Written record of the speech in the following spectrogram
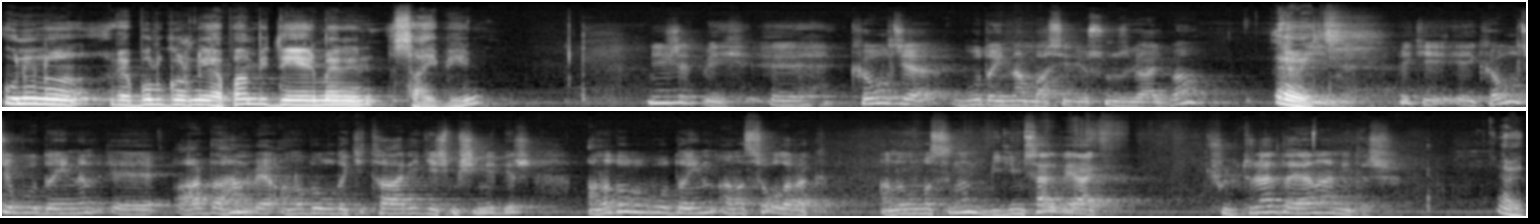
ununu ve bulgurunu yapan bir değirmenin sahibiyim. Necdet Bey, e, Kavılca buğdayından bahsediyorsunuz galiba. Evet. Değil mi? Peki e, Kavılca buğdayının e, Ardahan ve Anadolu'daki tarihi geçmişi nedir? Anadolu buğdayının anası olarak anılmasının bilimsel veya kültürel dayanağı nedir? Evet.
